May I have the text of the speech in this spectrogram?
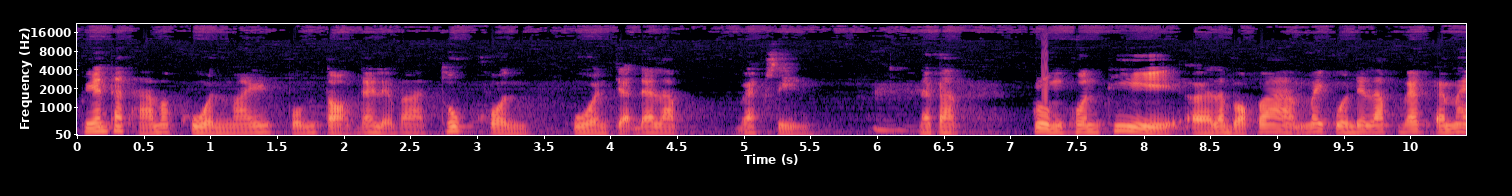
เพราะฉะนั้นถ้าถามว่าควรไหม ผมตอบได้เลยว่า ทุกคนควรจะได้รับวัคซีนอืมนะครับ กลุ่มคนที่เอ่อเราบอกว่าไม่ควรได้รับวัคเอ่อไม่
